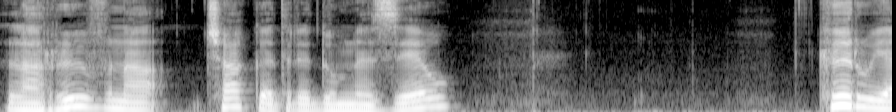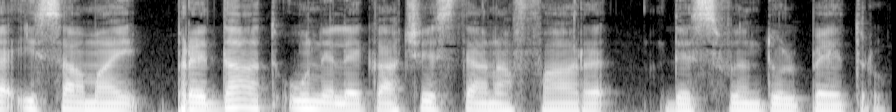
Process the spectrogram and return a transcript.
la râvna cea către Dumnezeu, căruia i s-a mai predat unele ca acestea în afară de Sfântul Petru.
